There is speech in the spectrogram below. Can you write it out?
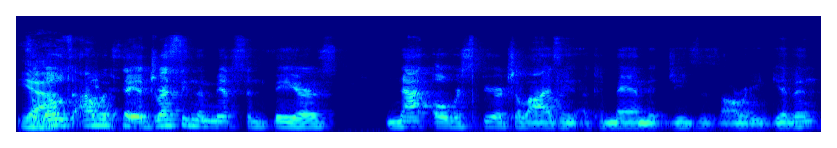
yeah. so those I would say addressing the myths and fears, not over spiritualizing a command that Jesus has already given,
